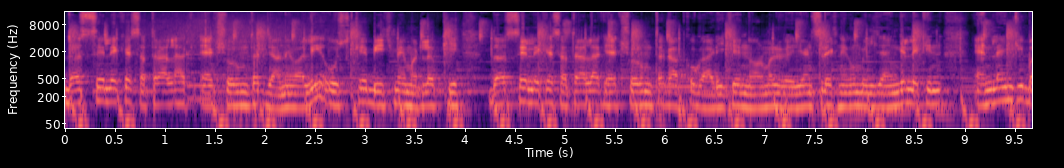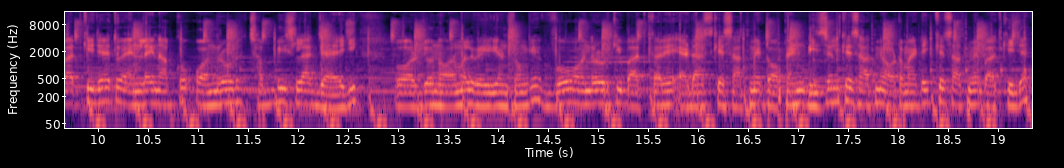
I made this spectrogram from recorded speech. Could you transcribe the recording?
दस से लेकर सत्रह लाख एक शोरूम तक जाने वाली। उसके बीच में मतलब कि दस से लेकर सत्रह लाख एक शोरूम तक आपको गाड़ी के नॉर्मल वेरिएंट्स देखने को मिल जाएँगे। लेकिन एनलाइन की बात की जाए तो एनलाइन आपको ऑन रोड छब्बीस लाख जाएगी। और जो नॉर्मल वेरियंट्स होंगे, वो ऑन रोड की बात करें एडास के साथ में टॉप एंड डीजल के साथ में ऑटोमेटिक के साथ में बात की जाए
